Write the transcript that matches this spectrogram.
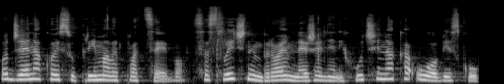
od žena koje su primale placebo, sa sličnim brojem neželjenih učinaka u obje skupine.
